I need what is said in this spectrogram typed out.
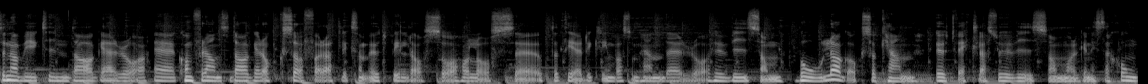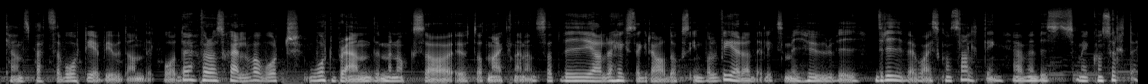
Sen har vi ju teamdagar och eh, konferensdagar också för att liksom utbilda oss och hålla oss eh, uppdaterade kring vad som händer och hur vi som bolag också kan utvecklas och hur vi som organisation kan spetsa vårt erbjudande. Både för oss själva, vårt, vårt brand, men också utåt marknaden. Så att vi är i allra högsta grad också involverade liksom, i hur vi driver Wise Consulting, även vi som är konsulter.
